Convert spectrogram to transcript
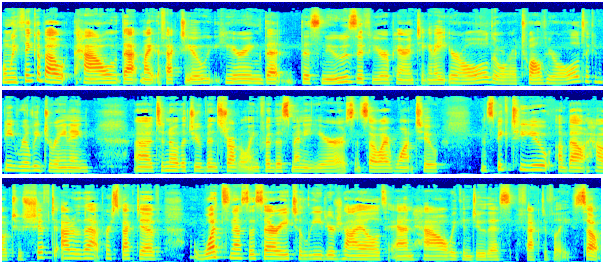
when we think about how that might affect you, hearing that this news, if you're parenting an eight year old or a 12 year old, it can be really draining uh, to know that you've been struggling for this many years. And so, I want to speak to you about how to shift out of that perspective, what's necessary to lead your child, and how we can do this effectively. So,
